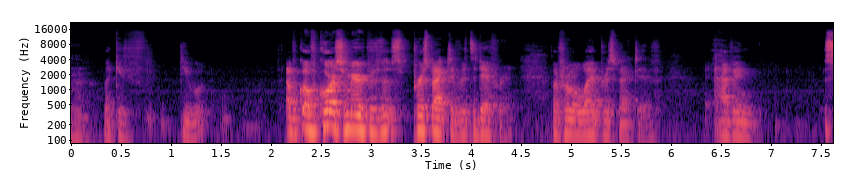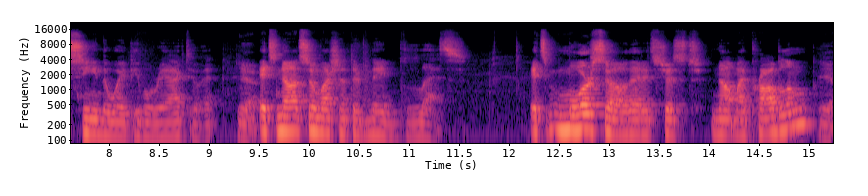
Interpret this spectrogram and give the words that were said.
Mm-hmm. Like if you, of, of course, from your perspective, it's different. But from a white perspective, having seen the way people react to it, Yeah. it's not so much that they're made less. It's more so that it's just not my problem. Yeah.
